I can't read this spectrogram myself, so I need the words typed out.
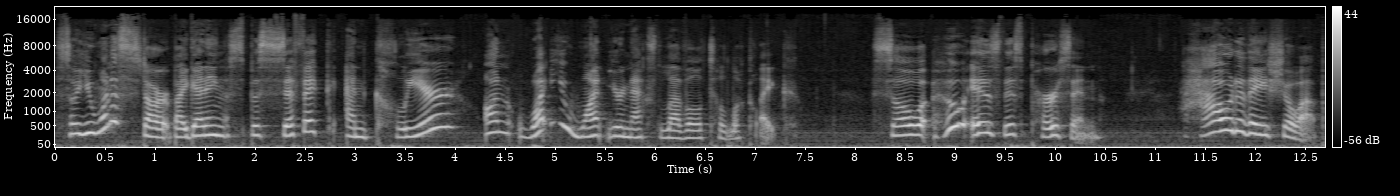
So, you want to start by getting specific and clear on what you want your next level to look like. So, who is this person? How do they show up?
